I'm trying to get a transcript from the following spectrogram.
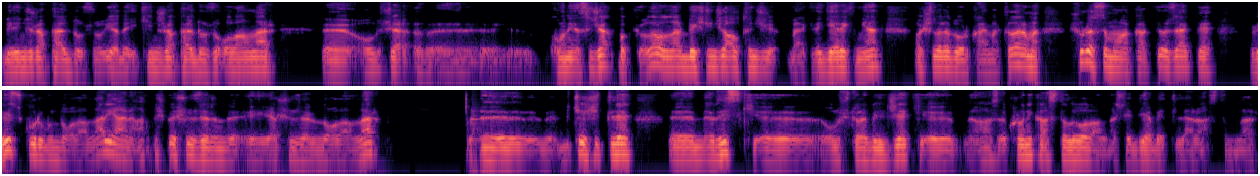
birinci rapel dozu ya da ikinci rapel dozu olanlar e, oldukça e, konuya sıcak bakıyorlar. Onlar 5. 6. belki de gerekmeyen aşılara doğru kaymaktalar ama şurası muhakkak ki özellikle risk grubunda olanlar yani 65 üzerinde e, yaş üzerinde olanlar çeşitli e, risk oluşturabilecek kronik hastalığı olanlar, işte diyabetliler, astımlar,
